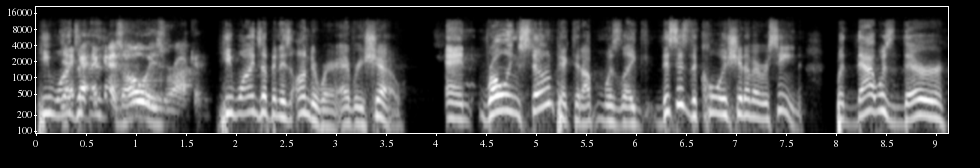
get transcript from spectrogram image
He Yeah, winds that, up. that his- guy's always rocking. he winds up in his underwear every show. And Rolling Stone picked it up and was like, "This is the coolest shit I've ever seen." But that was their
